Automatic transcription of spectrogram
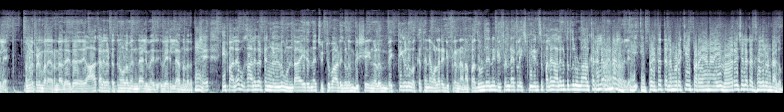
ഇല്ലേ നമ്മളെപ്പോഴും പറയാറുണ്ട്. അതായത് ആ കാലഘട്ടത്തിനോളം എന്തായാലും വരി- വരില്ല എന്നുള്ളത്. പക്ഷേ ഈ പല കാലഘട്ടങ്ങളിലും ഉണ്ടായിരുന്ന ചുറ്റുപാടുകളും വിഷയങ്ങളും വ്യക്തികളും ഒക്കെ തന്നെ വളരെ ഡിഫറെന്റ് ആണ്. അപ്പൊ അതുകൊണ്ട് തന്നെ ഡിഫറെന്റ് ആയിട്ടുള്ള എക്സ്പീരിയൻസ് പല കാലഘട്ടത്തിലുള്ള ആൾക്കാർ ഇപ്പോഴത്തെ തലമുറയ്ക്ക് പറയാനായി വേറെ ചില കഥകൾ ഉണ്ടാകും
